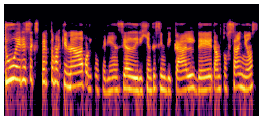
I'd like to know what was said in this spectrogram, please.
Tú eres experto más que nada por tu experiencia de dirigente sindical de tantos años,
